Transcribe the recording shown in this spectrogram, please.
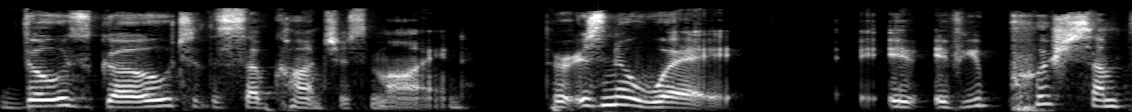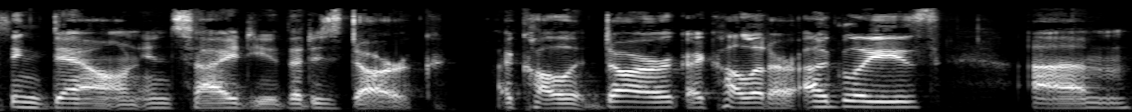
Those go to the subconscious mind. There is no way. If, if you push something down inside you that is dark i call it dark i call it our uglies um,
